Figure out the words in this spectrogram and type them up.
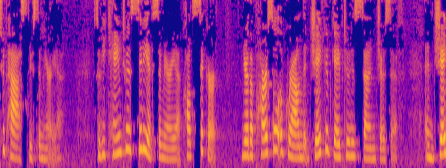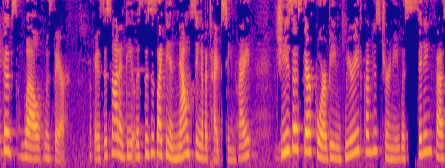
to pass through Samaria. So he came to a city of Samaria called Sychar, near the parcel of ground that Jacob gave to his son Joseph. And Jacob's well was there. Okay, is this not a de- this, this is like the announcing of a type scene, right? Jesus, therefore, being wearied from his journey, was sitting thus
